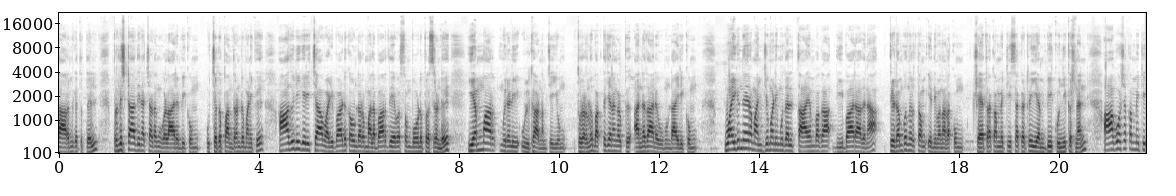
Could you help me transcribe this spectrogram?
കാർമ്മികത്വത്തിൽ പ്രതിഷ്ഠാദിന ചടങ്ങുകൾ ആരംഭിക്കും. ഉച്ചയ്ക്ക് പന്ത്രണ്ട് മണിക്ക് ആധുനീകരിച്ച വഴിപാട് counter Malabar Devaswom board president M R Murali ഉദ്ഘാടനം ചെയ്യും. തുടർന്ന് ഭക്തജനങ്ങൾക്ക് അന്നദാനവും ഉണ്ടായിരിക്കും. വൈകുന്നേരം അഞ്ചു മണി മുതൽ തായമ്പക ദീപാരാധന തിടമ്പ് നൃത്തം എന്നിവ നടക്കും. ക്ഷേത്ര committee secretary M P Kunhikrishnan ആഘോഷ committee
